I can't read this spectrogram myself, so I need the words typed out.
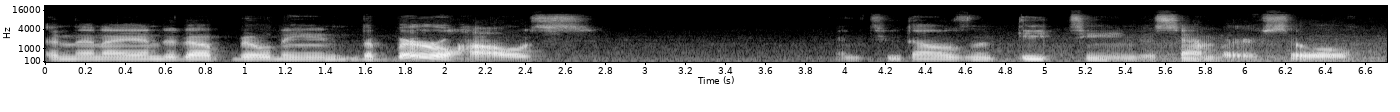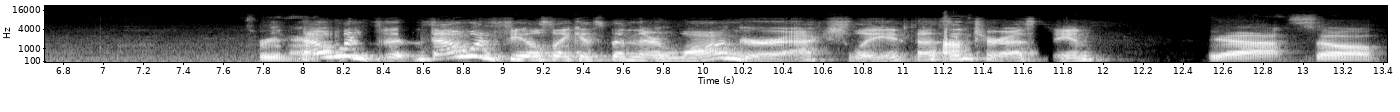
and then I ended up building the Barrel House in 2018 December. So three and a half. That one that one feels like it's been there longer. Actually, that's interesting. Yeah. So,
